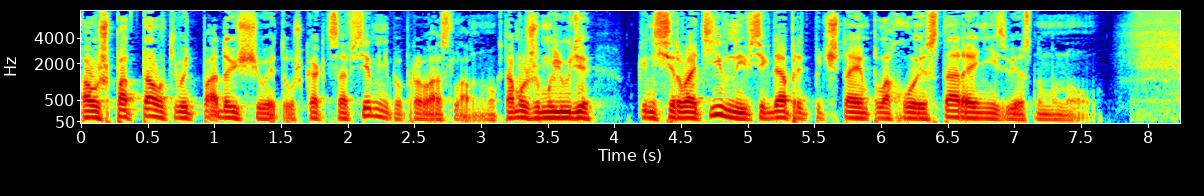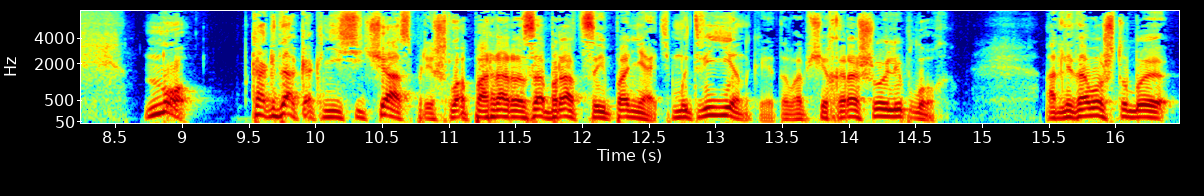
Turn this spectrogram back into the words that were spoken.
А уж подталкивать падающего это уж как-то совсем не по-православному. К тому же мы люди консервативные и всегда предпочитаем плохое старое неизвестному новому. Но когда, как не сейчас, пришла пора разобраться и понять, Матвиенко это вообще хорошо или плохо? А для того, чтобы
